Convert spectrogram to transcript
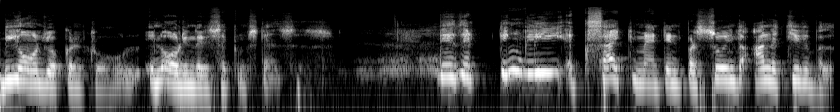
beyond your control in ordinary circumstances. There is a tingly excitement in pursuing the unachievable,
